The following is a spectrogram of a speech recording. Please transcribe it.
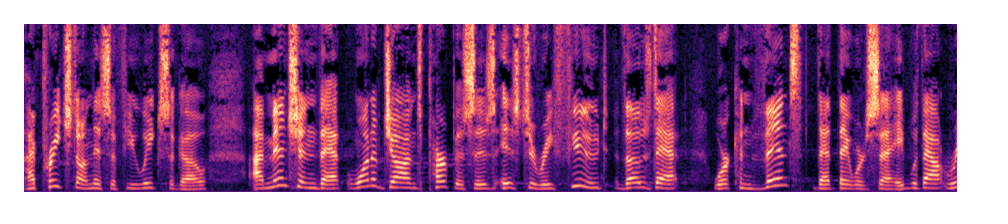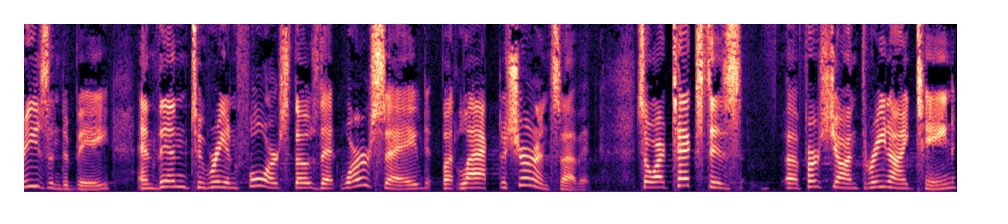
I preached on this a few weeks ago, I mentioned that one of John's purposes is to refute those that were convinced that they were saved without reason to be, and then to reinforce those that were saved but lacked assurance of it. So our text is uh, 1 John 3:19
